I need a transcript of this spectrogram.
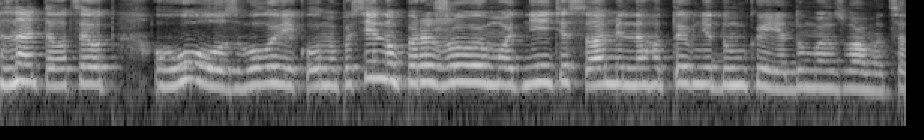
Знаєте, оцей от голос в голові, коли ми постійно переживаємо одні й ті самі негативні думки. Я думаю, з вами це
